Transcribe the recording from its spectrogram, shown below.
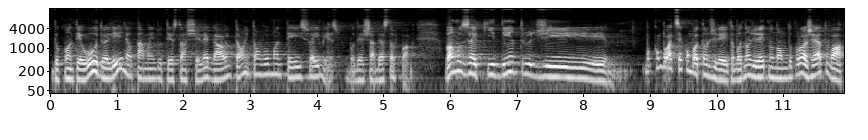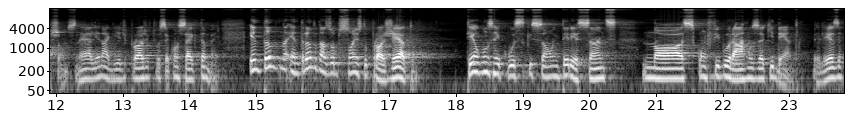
do conteúdo ali, né? o tamanho do texto eu achei legal, então, então vou manter isso aí mesmo, vou deixar desta forma. Vamos aqui dentro de como pode ser com o botão direito? O botão direito no nome do projeto, Options, né? ali na guia de Project você consegue também. Entrando, entrando nas opções do projeto, tem alguns recursos que são interessantes nós configurarmos aqui dentro, beleza?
